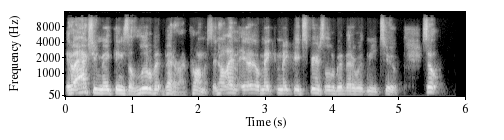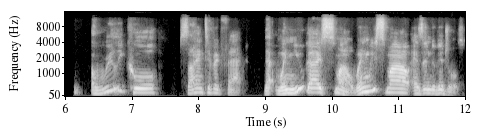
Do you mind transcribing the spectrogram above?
It'll actually make things a little bit better, I promise. And it'll make, make the experience a little bit better with me too. So, a really cool scientific fact that when you guys smile, when we smile as individuals,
